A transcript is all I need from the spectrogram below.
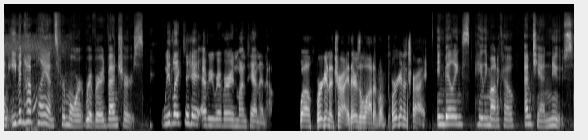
and even have plans for more river adventures we'd like to hit every river in Montana now. Well, we're going to try. There's a lot of them. We're going to try. In Billings, Haley Monaco, MTN News.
